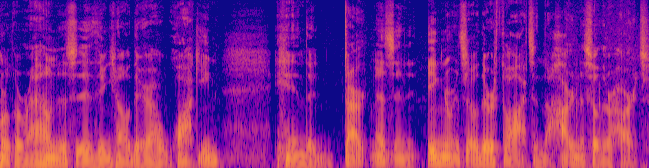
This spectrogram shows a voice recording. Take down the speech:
world around us is, you know, they are walking in the darkness and ignorance of their thoughts and the hardness of their hearts.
